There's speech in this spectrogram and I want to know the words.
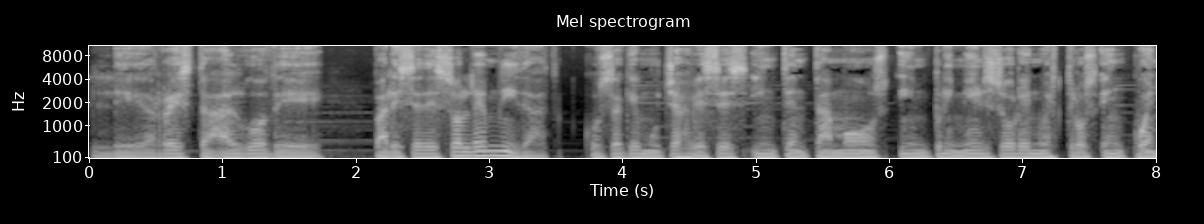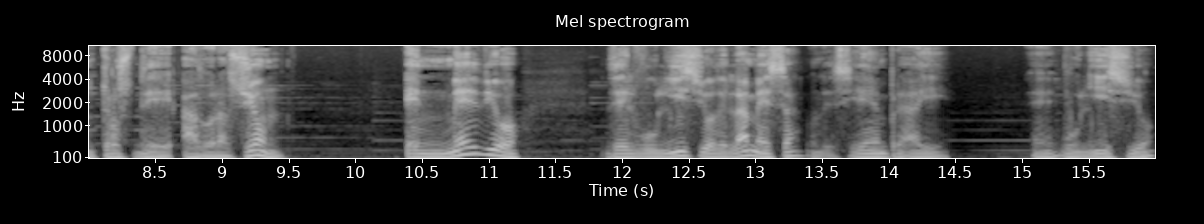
Le resta algo de, parece de solemnidad, cosa que muchas veces intentamos imprimir sobre nuestros encuentros de adoración. En medio del bullicio de la mesa, donde siempre hay ¿eh? bullicio,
